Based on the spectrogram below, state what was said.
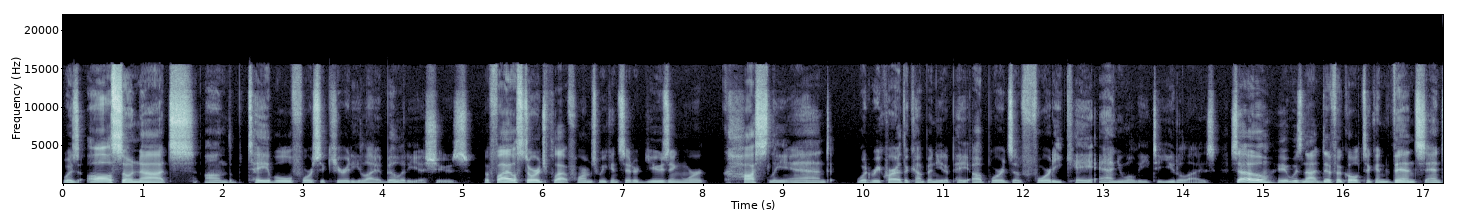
was also not on the table for security liability issues. The file storage platforms we considered using were costly and would require the company to pay upwards of 40K annually to utilize. So it was not difficult to convince and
